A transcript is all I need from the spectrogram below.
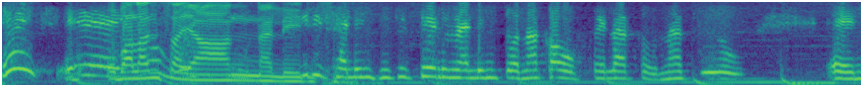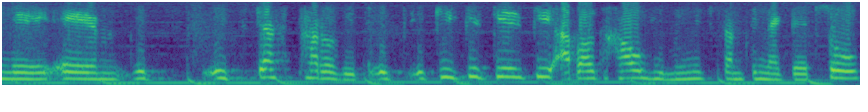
O balansa yang na le di-challenges tse re na leng tsona ka o fela tsona tseo. And um it's, it's just part of it. It's, about how you manage something like that. So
